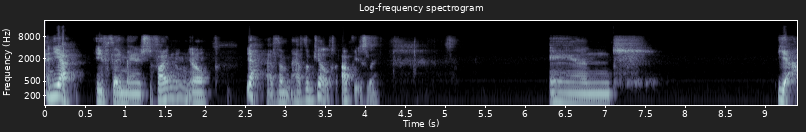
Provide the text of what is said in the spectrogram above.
And yeah, if they manage to find them, you know, yeah, have them have them killed, obviously. And yeah,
